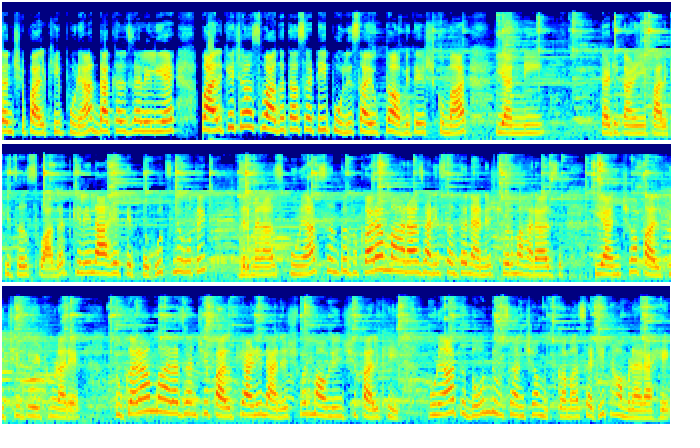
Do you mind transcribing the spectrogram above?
त्यांची पालखी पुण्यात दाखल झालेली आहे. पालखीच्या स्वागतासाठी पोलीस आयुक्त अमितेश कुमार यांनी त्या ठिकाणी पालखीचं स्वागत केलेलं आहे. ते पोहोचले होते. दरम्यान आज पुण्यात संत तुकाराम महाराज आणि संत ज्ञानेश्वर महाराज यांच्या पालखीची भेट होणार आहे. तुकाराम महाराजांची पालखी आणि ज्ञानेश्वर माऊलींची पालखी पुण्यात दोन दिवसांच्या मुक्कामासाठी थांबणार आहे.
